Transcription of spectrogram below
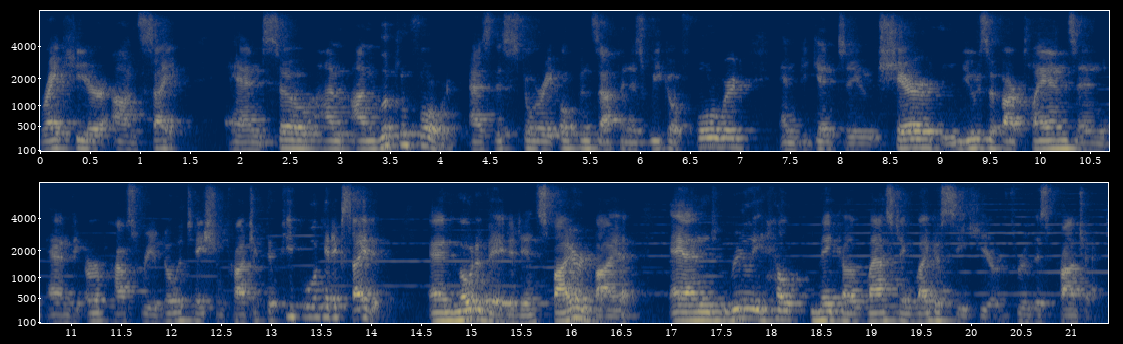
right here on site. And so I'm, I'm looking forward as this story opens up and as we go forward and begin to share the news of our plans and, and the Herb House Rehabilitation Project that people will get excited and motivated, inspired by it, and really help make a lasting legacy here through this project.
